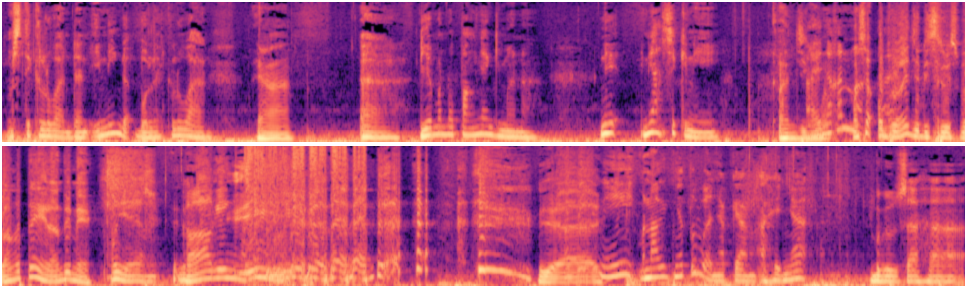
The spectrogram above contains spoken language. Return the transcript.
mesti keluar dan ini nggak boleh keluar. ya. Eh, dia menopangnya gimana? Ini ini asik ini. Anjing. Akhirnya kan masa ma- obrolannya jadi serius banget nih nanti nih. Oh iya, garing. ya. ini menariknya tuh banyak yang akhirnya berusaha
